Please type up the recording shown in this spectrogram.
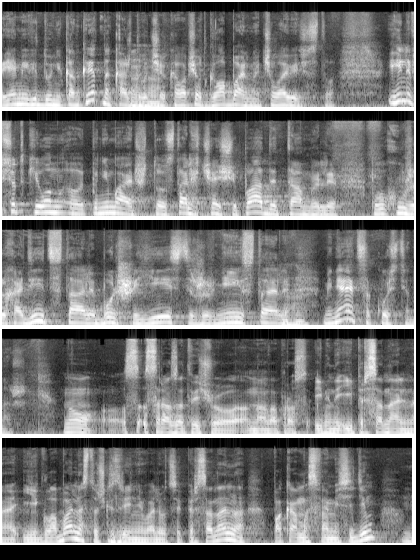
я имею в виду не конкретно каждого uh-huh. человека, а вообще вот глобальное человечество. Или все-таки он э, понимает, что стали чаще падать там, или хуже ходить стали, больше есть, жирнее стали. Uh-huh. Меняются кости наши? Ну, сразу отвечу на вопрос именно и персонально, и глобально с точки зрения эволюции. Персонально, пока мы с вами сидим, угу.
